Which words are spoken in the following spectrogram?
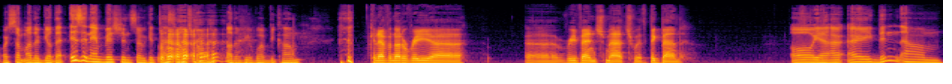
or some other guild that isn't ambition, so we can test how strong other people have become. Can have another re uh, uh, revenge match with Big Band. Oh yeah, I, I didn't um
